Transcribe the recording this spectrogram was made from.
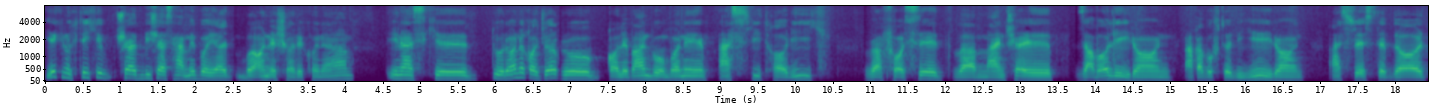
یک نکته که شاید بیش از همه باید با آن اشاره کنم این است که دوران قاجار رو غالبا به عنوان اصری تاریک و فاسد و منشأ زوال ایران عقب افتادگی ایران عصر استبداد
